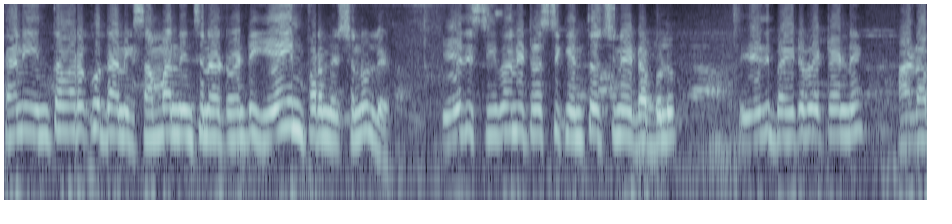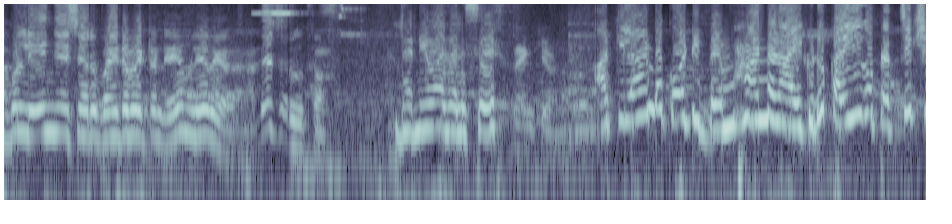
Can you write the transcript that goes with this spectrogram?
కానీ ఇంతవరకు దానికి సంబంధించినటువంటి ఏ ఇన్ఫర్మేషన్ లేదు. ఏది శ్రీవాణి ట్రస్ట్కి ఎంత వచ్చినాయి డబ్బులు? ఏది బయట పెట్టండి? ఆ డబ్బులు ఏం చేశారు? బయట పెట్టండి? ఏం లేదు కదా. అదే జరుగుతుంది. ధన్యవాదాలు సార్ అఖిలాండ కోటి బ్రహ్మాండ నాయకుడు కలియుగ ప్రత్యక్ష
